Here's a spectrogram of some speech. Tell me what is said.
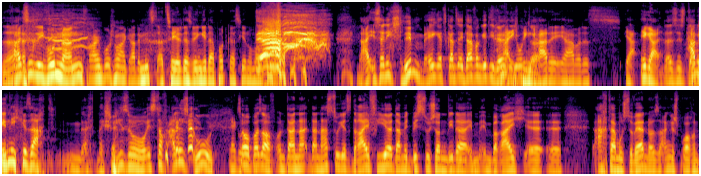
Falls Sie sich wundern, Frank Buschmann hat gerade Mist erzählt, deswegen geht der Podcast hier nochmal. Nein, ist ja nicht schlimm. Ey, jetzt ganz ehrlich, davon geht die Welt Nein, nicht ich bin gerade, ja, aber das, ja, egal. Das ist- Habe ich nicht gesagt. Ach, Mensch, wieso? Ist doch alles gut. Ja, gut. So, pass auf. Und dann, dann hast du jetzt drei, vier, damit bist du schon wieder im, im Bereich äh, äh, Achter musst du werden, du hast es angesprochen.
